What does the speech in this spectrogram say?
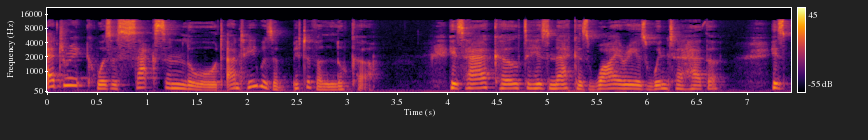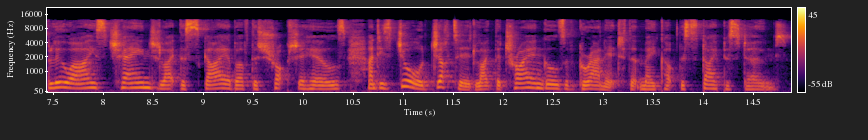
Edric was a Saxon lord, and he was a bit of a looker. His hair curled to his neck as wiry as winter heather. His blue eyes changed like the sky above the Shropshire hills, and his jaw jutted like the triangles of granite that make up the Stiperstones.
